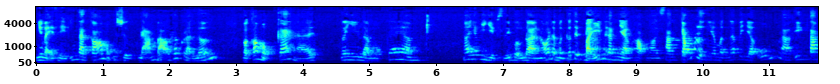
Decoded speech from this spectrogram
Như vậy thì chúng ta có một cái sự đảm bảo rất là lớn và có một cái hệ, coi như là một cái um, nó giống như diệp sĩ vượng đoàn nói là mình có tới 75 nhà khoa học ngồi sau chống lưng cho mình đó, bây giờ uống là yên tâm,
